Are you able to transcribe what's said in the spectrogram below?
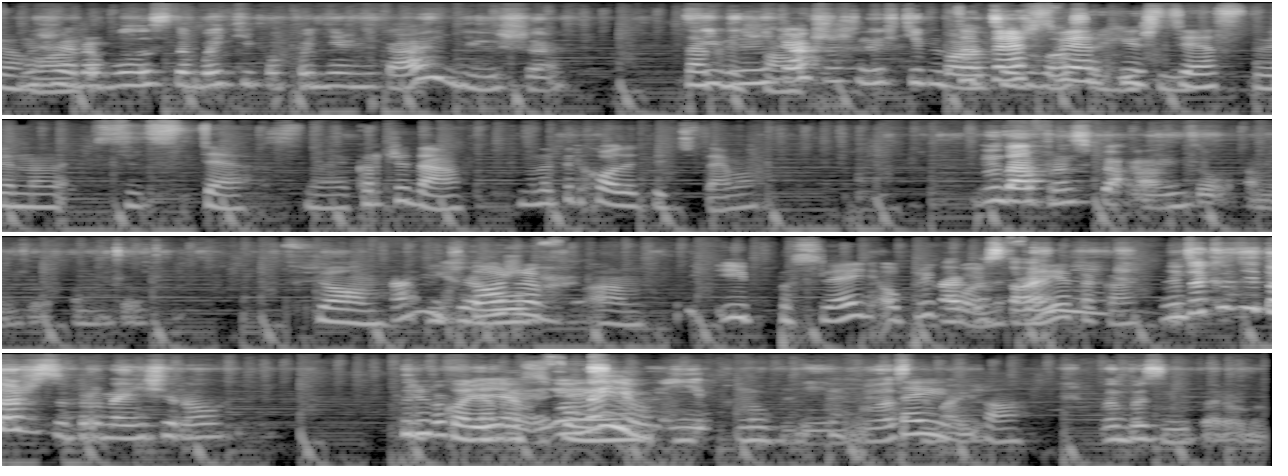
Ми Чого? ж робили з тобою, типа, по дневниках більше. Так і і в що? дневниках же ж в них, Ну, типа, Це теж сверхъестественно. Естественно. Короче, да. Воно підходить під цю тему. Ну да, в принципі, ангел, ангел, ангел. Все. Їх нічого. теж. А, і последнє. О, прикольно. Це є останнє? така. Ну це, кстати, теж Supernatural. Типа, Прикольно, фея. без Ну, в неї віп, ну блін, у нас Та й немає. що? Ми без віпа робимо.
